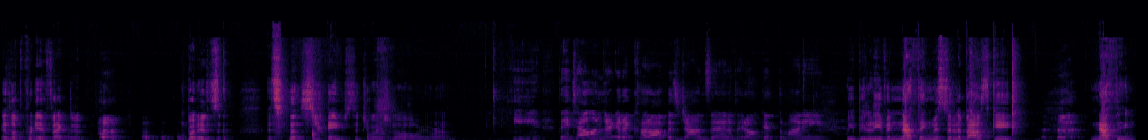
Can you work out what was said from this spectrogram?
it looked pretty effective, but it's it's a strange situation all the way around. he, they tell him they're gonna cut off his Johnson if they don't get the money. We believe in nothing, Mr. Lebowski. Nothing.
